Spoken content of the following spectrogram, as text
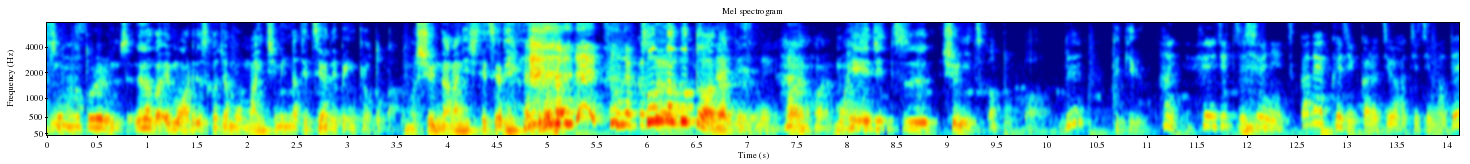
そんな取れるんですよ。ねなんかえもうあれですか？じゃあもう毎日みんな徹夜で勉強とか。もう週7日徹夜で勉強とか。そんなことはなくですね。はい。はいもう平日週に5日とかでできる。はい。平日週に5日で9時から18時まで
